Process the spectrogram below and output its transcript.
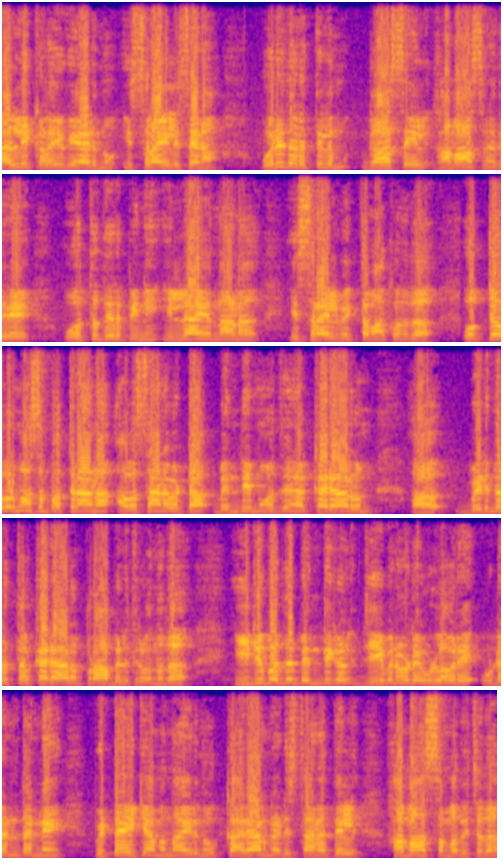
തള്ളിക്കളയുകയായിരുന്നു ഇസ്രായേലി സേന. ഒരു തരത്തിലും ഗാസയിൽ ഹമാസിനെതിരെ ഒത്തുതീർപ്പിനി ഇല്ല എന്നാണ് ഇസ്രായേൽ വ്യക്തമാക്കുന്നത്. ഒക്ടോബർ മാസം പത്തിനാണ് അവസാനവട്ട ബന്ദിമോചന കരാറും വെടിനിർത്തൽ കരാറും പ്രാബല്യത്തിൽ വന്നത്. ഇരുപത് ബന്ദികൾ ജീവനോടെ ഉള്ളവരെ ഉടൻ തന്നെ വിട്ടയക്കാമെന്നായിരുന്നു കരാറിന്റെ അടിസ്ഥാനത്തിൽ ഹമാസ് സമ്മതിച്ചത്.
